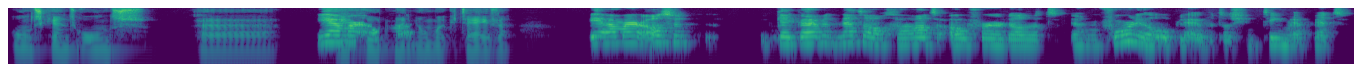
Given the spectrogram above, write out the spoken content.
ons kent ons. ja, maar, noem ik het even. Ja, maar als het. Kijk, we hebben het net al gehad over dat het een voordeel oplevert als je een team hebt met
